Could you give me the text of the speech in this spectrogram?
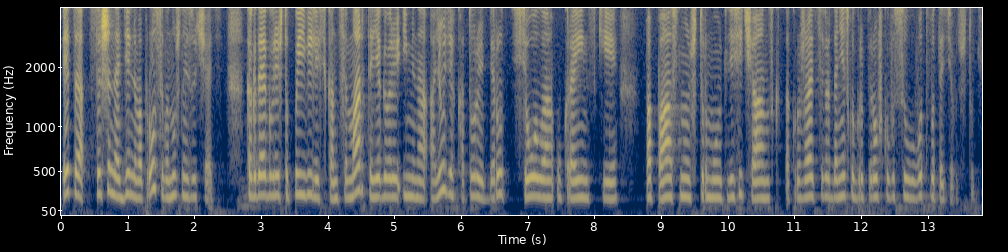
Это совершенно отдельный вопрос, его нужно изучать. Когда я говорю, что появились в конце марта, я говорю именно о людях, которые берут села украинские, Попасную штурмуют, Лисичанск, окружает северодонецкую группировку ВСУ. Вот, вот эти вот штуки.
